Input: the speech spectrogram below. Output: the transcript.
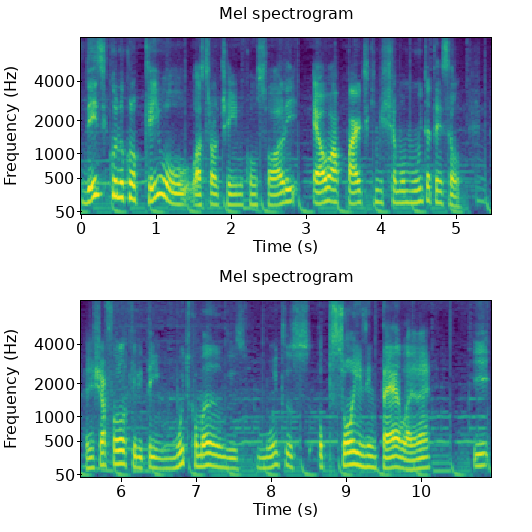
desde quando eu coloquei o, o Astral Chain no console, é uma parte que me chamou muita atenção. A gente já falou que ele tem muitos comandos, muitas opções em tela, né? E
